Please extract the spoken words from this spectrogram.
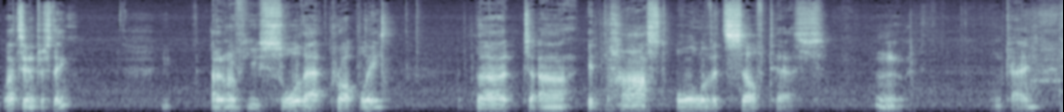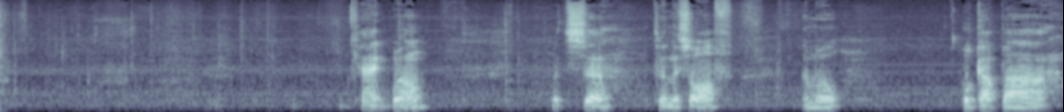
Well, that's interesting. I don't know if you saw that properly, but uh, it passed all of its self-tests. Hmm. Okay. Okay, well, let's uh, turn this off and we'll hook up our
